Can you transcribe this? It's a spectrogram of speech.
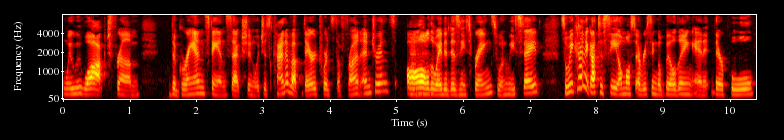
we, we walked from the grandstand section, which is kind of up there towards the front entrance, all Mhm. the way to Disney Springs when we stayed. So we kind of got to see almost every single building and it, their pool.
